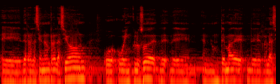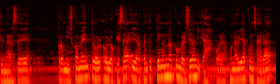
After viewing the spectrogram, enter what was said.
eh, de relación en relación o, incluso en un tema de, relacionarse promiscuamente o, lo que sea y de repente tienen una conversión y ah, ahora una vida consagrada,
